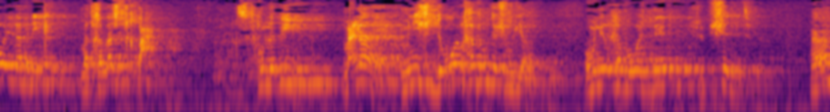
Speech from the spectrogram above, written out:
وبين ابنك. ما تخلاش تقطع. تكون لبيب معناه من يشد هو رخف انت شوية ومن يرخف هو دير شد. ها؟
